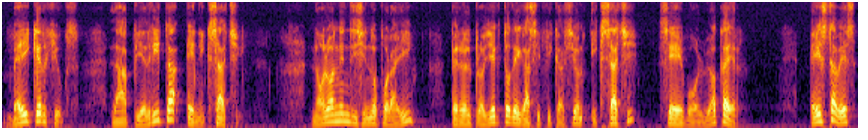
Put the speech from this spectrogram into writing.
Baker Hughes, la piedrita en Ixachi. No lo anden diciendo por ahí, pero el proyecto de gasificación Ixachi se volvió a caer. Esta vez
